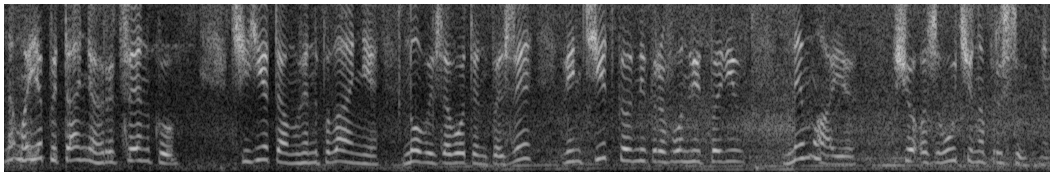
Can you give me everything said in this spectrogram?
На моє питання Гриценку, чи є там в генплані новий завод НПЗ, він чітко в мікрофон відповів немає, що озвучено присутнім.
